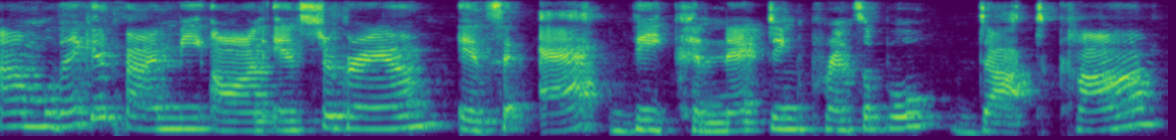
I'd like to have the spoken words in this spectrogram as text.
Um, well, they can find me on Instagram it's at theconnectingprinciple.com.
